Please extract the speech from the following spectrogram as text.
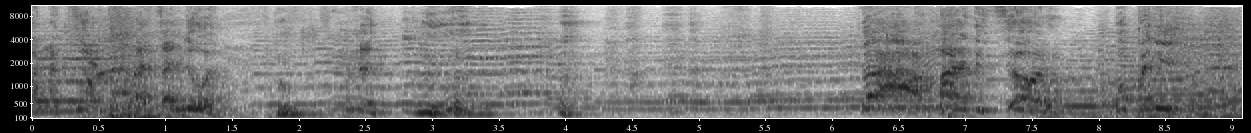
Scrivilo, dannazione! Spezza in due! Ah, maledizione! Obbedisco!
